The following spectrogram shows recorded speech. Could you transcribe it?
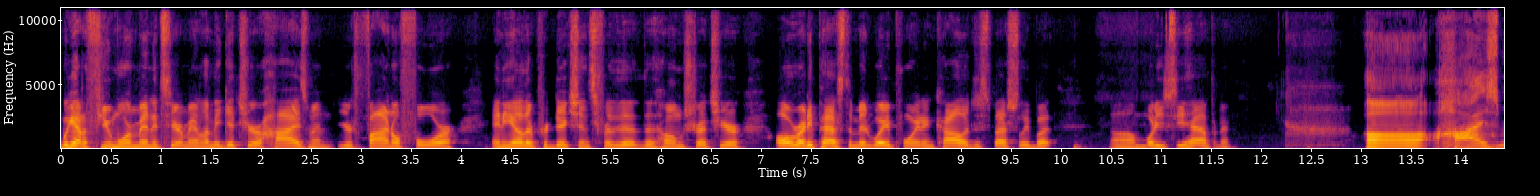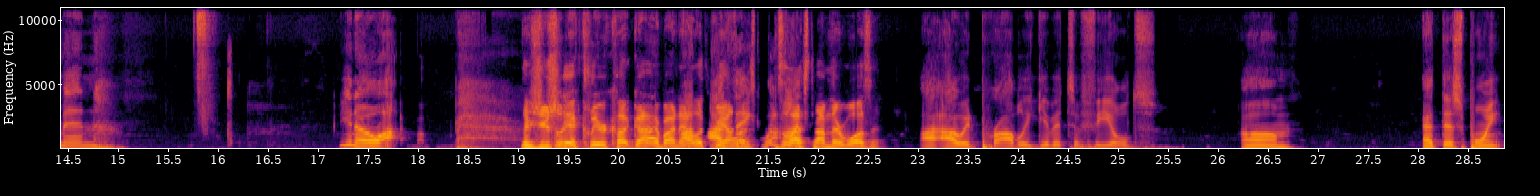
We got a few more minutes here, man. Let me get your Heisman, your final four. Any other predictions for the the home stretch here? Already past the midway point in college, especially. But um, what do you see happening? Uh, Heisman, you know, I, There's usually a clear cut guy by now. Let's be I honest. think- When's the I- last time there wasn't? I, I would probably give it to Fields. Um, at this point,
